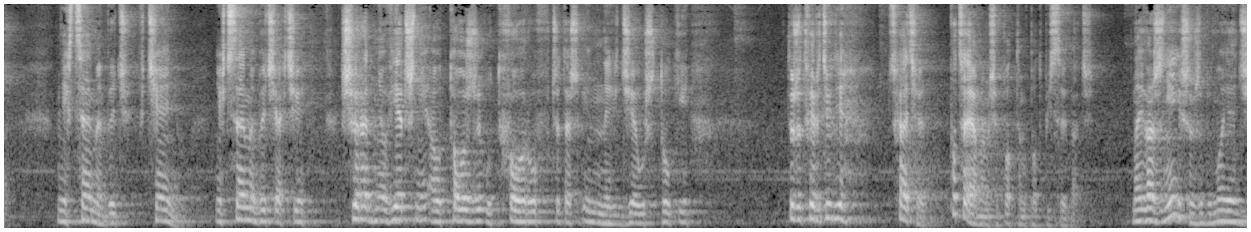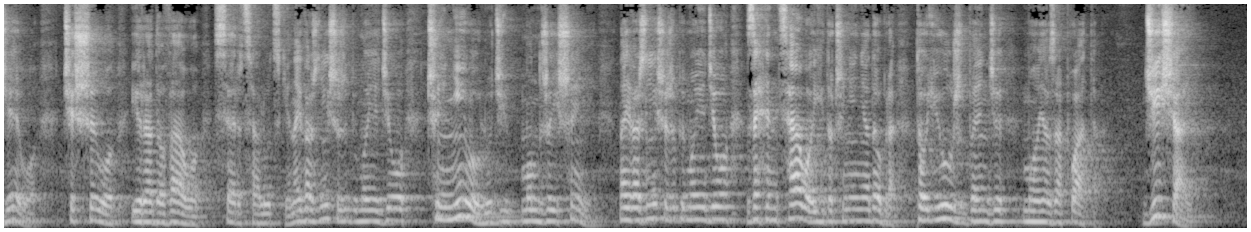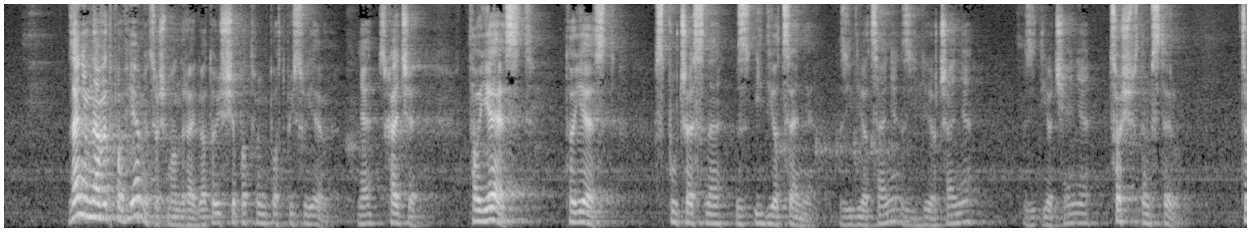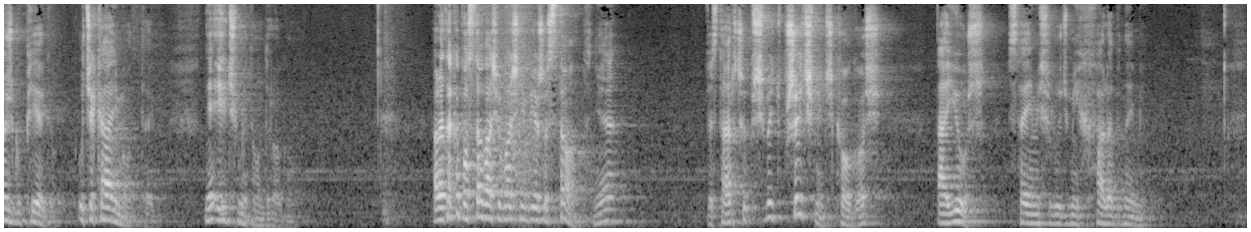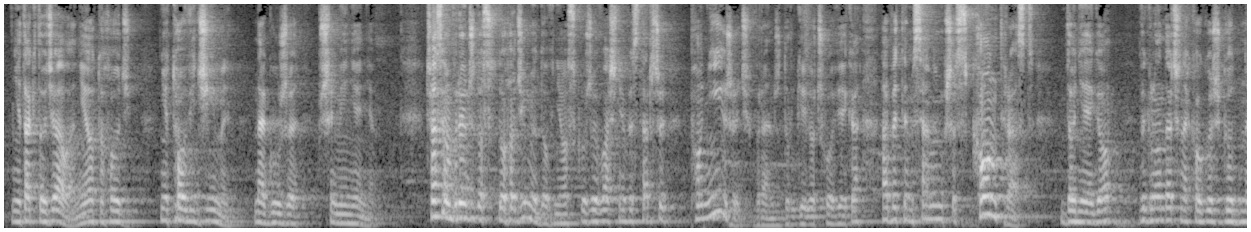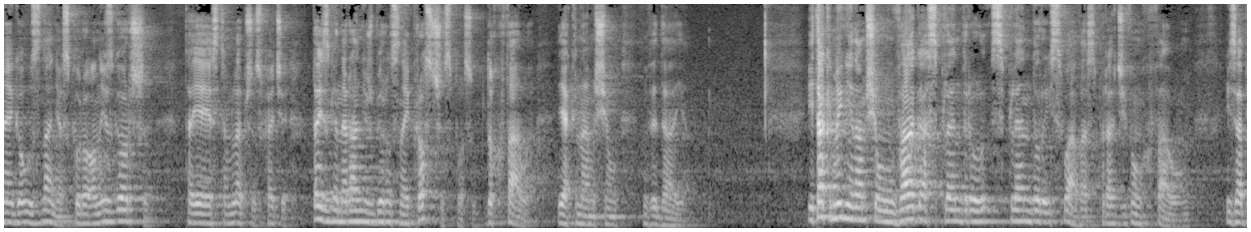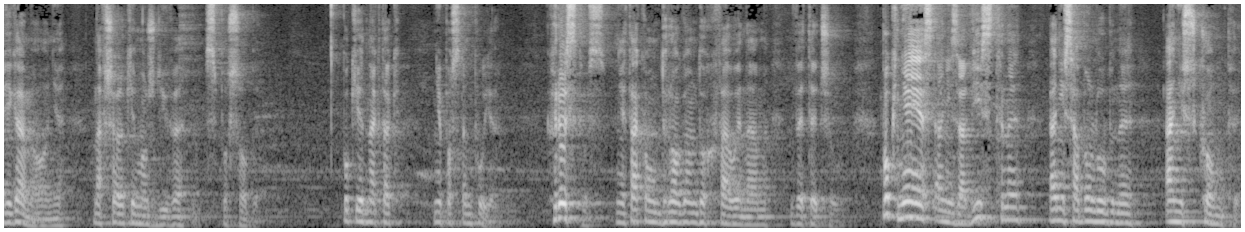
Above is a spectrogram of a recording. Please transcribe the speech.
Nie chcemy być w cieniu. Nie chcemy być jak ci średniowieczni autorzy utworów czy też innych dzieł sztuki, którzy twierdzili, słuchajcie, po co ja mam się pod tym podpisywać? Najważniejsze, żeby moje dzieło cieszyło i radowało serca ludzkie. Najważniejsze, żeby moje dzieło czyniło ludzi mądrzejszymi. Najważniejsze, żeby moje dzieło zachęcało ich do czynienia dobra. To już będzie moja zapłata. Dzisiaj, zanim nawet powiemy coś mądrego, to już się pod tym podpisujemy. Nie? Słuchajcie, to jest, to jest współczesne zidiocenie. Zidiocenie, zidioczenie, zidiocienie, coś w tym stylu. Coś głupiego. Uciekajmy od tego. Nie idźmy tą drogą. Ale taka postawa się właśnie bierze stąd, nie? Wystarczy przy, przyćmić kogoś, a już stajemy się ludźmi chwalebnymi. Nie tak to działa, nie o to chodzi. Nie to widzimy na górze przemienienia. Czasem wręcz dochodzimy do wniosku, że właśnie wystarczy poniżyć wręcz drugiego człowieka, aby tym samym przez kontrast do niego wyglądać na kogoś godnego uznania, skoro on jest gorszy to ja jestem lepszy. Słuchajcie, to jest generalnie rzecz biorąc najprostszy sposób do chwały, jak nam się wydaje. I tak myli nam się uwaga, splendor, splendor i sława z prawdziwą chwałą i zabiegamy o nie na wszelkie możliwe sposoby. Bóg jednak tak nie postępuje. Chrystus nie taką drogą do chwały nam wytyczył. Bóg nie jest ani zawistny, ani samolubny, ani skąpy.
